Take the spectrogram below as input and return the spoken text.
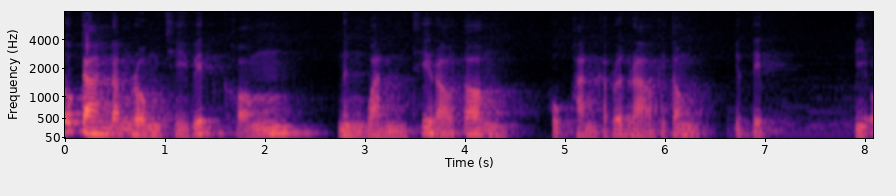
ทุกๆการดำรงชีวิตของหนึ่งวันที่เราต้องผูกพันกับเรื่องราวที่ต้อง ยึดติด มีโอ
